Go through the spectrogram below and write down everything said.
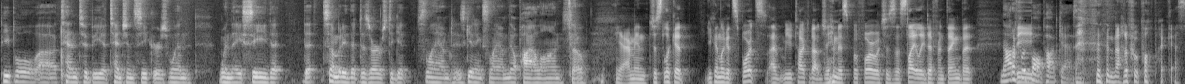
people uh, tend to be attention seekers when when they see that that somebody that deserves to get slammed is getting slammed. They'll pile on. So Yeah, I mean, just look at you can look at sports. I, you talked about Jameis before, which is a slightly different thing, but not a The- football podcast. not a football podcast,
